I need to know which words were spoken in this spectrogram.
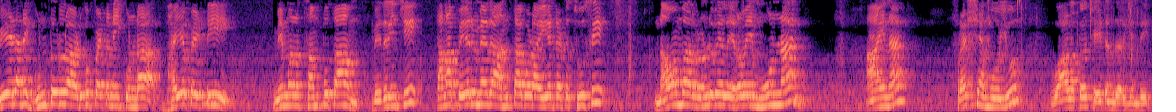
వీళ్ళని గుంటూరులో అడుగు పెట్టనీయకుండా భయపెట్టి మిమ్మల్ని చంపుతాం బెదిరించి తన పేరు మీద అంతా కూడా అయ్యేటట్టు చూసి నవంబర్ రెండు వేల ఇరవై మూడున ఆయన ఫ్రెష్ ఎంఓయు వాళ్ళతో చేయటం జరిగింది.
